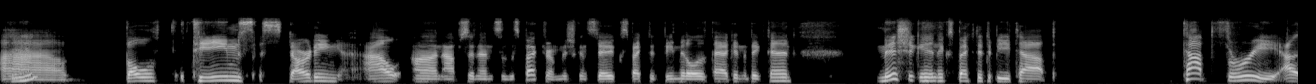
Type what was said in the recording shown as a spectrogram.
Um, both teams starting out on opposite ends of the spectrum. Michigan State expected to be middle of the pack in the Big Ten. Michigan expected to be top top three. I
